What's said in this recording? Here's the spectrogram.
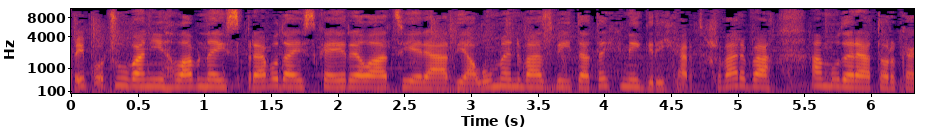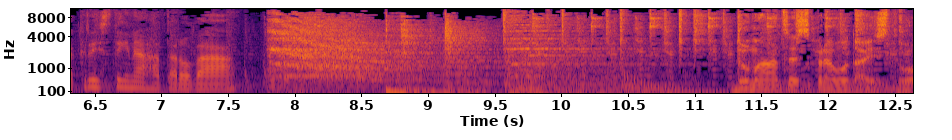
Pri počúvaní hlavnej spravodajskej relácie Rádia Lumen vás víta technik Richard Švarba a moderátorka Kristýna Hatarová. Domáce spravodajstvo.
